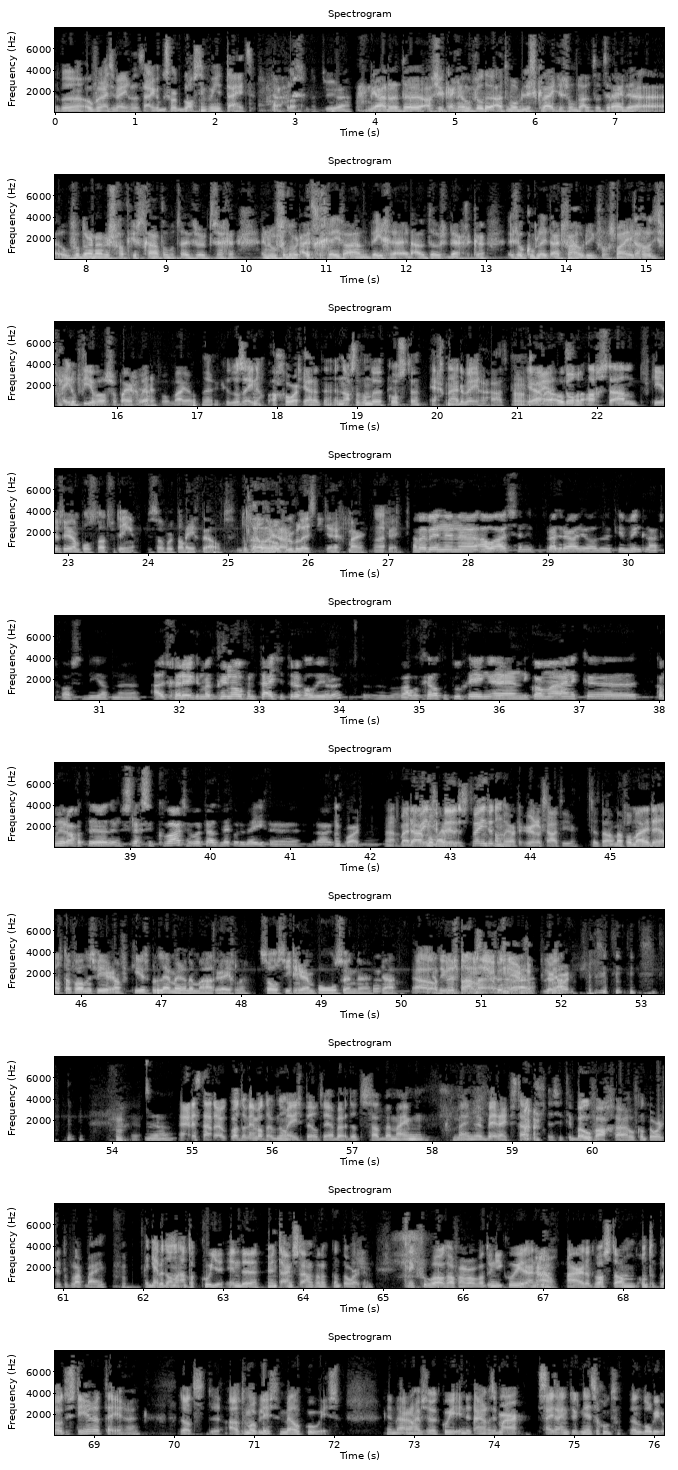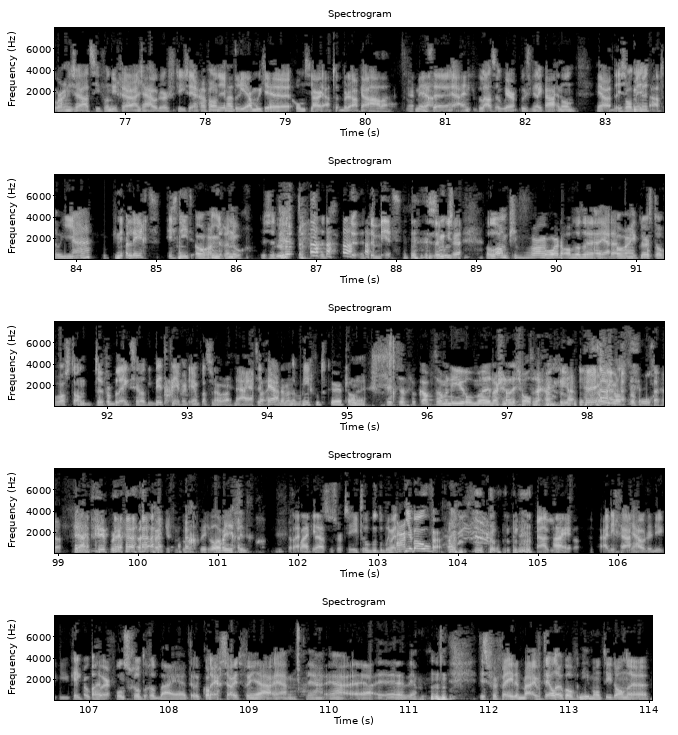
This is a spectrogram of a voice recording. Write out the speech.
de overheidswegen. Dat is eigenlijk een soort belasting van je tijd. Ja, belasting natura. Ja, de, de, als je kijkt naar hoeveel de automobilist kwijt is om de auto te rijden, eh, hoeveel daar naar de schatkist gaat, om het even zo te zeggen, en hoeveel er wordt uitgegeven aan wegen en auto's en dergelijke, is ook compleet uit verhouding. Volgens mij, ik dacht dat het iets van 1 op 4 was, een paar jaar geleden. Ja, volgens mij ook. Eh, Ik heb wel eens 1 op 8 gehoord. Ja, dat een achtste van de kosten echt naar de wegen gaat. Ja, maar ook nog een acht staan, verkeersrempels, dat soort dingen. Dus dat wordt dan meegeteld. Dat Oh, helpt ja. ook de niet echt, maar Oké. Maar we hebben in een eh, oude uitzending van Vrijde Radio hadden we Kim Winkelaar te gast. En Die had me uitgerekend, maar het ging over een tijdje terug alweer hoor. Eh, Waar al het geld naartoe ging. En die kwam uiteindelijk, eh, kwam erachter dat uh, slechts een kwart wordt daadwerkelijk voor de wegen uh, gebruikt. Een kwart. Ja. Maar daar voor mij... Dus 22 miljard euro staat hier. Totaal. Maar voor mij de helft daarvan is weer aan verkeersbelemmerende maatregelen. Zoals die drempels en uh, ja. Ja, al die plusbanen Ja. neergeplukt Ja. Ja. Ja, er staat ook wat, en wat ook nog meespeelt, we hebben, dat staat bij mijn, mijn eh, werk, staat, er zit de BOVAG eh, hoofdkantoor zit er vlakbij. En die hebben dan een aantal koeien in de, hun tuin staan van het kantoor. En ik vroeg wel eens af, van, wat doen die koeien daar nou? Maar dat was dan om te protesteren tegen dat de automobilist melkkoe is. En daarom hebben ze koeien in de tuin gezet. Maar zij zijn natuurlijk net zo goed een lobbyorganisatie van die garagehouders. Die zeggen van, ja, na drie jaar moet je eh, ons jaar acca halen. Met, ja. ja, en ik plaats ook weer een En dan, ja, is wat met de auto. Ja, knipperlicht is niet oranje genoeg. Dus het is te, te, te wit. dus er moest een lampje vervangen worden, omdat uh, ja, de oranje kleurstof was dan te verbleekt, zodat die wit knipperde in plaats van oranje. Nou ja, het, ja dat wordt niet goedgekeurd dan. Dit is een verkapte manier om uh, nationalisme op te leggen. Ja, ja. was vervolgen. Ja, knipper. Weet je wel, oranje vindt. Gelijk inderdaad zo'n soort Hitler moeten brengen. je boven. ja, die, ja, die graaihouder, die, die keek ook wel heel erg onschuldig bij. Het kwam echt zo uit van, ja, ja, ja, ja, ja, ja. het is vervelend. Maar hij vertelde ook over iemand die dan, uh,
